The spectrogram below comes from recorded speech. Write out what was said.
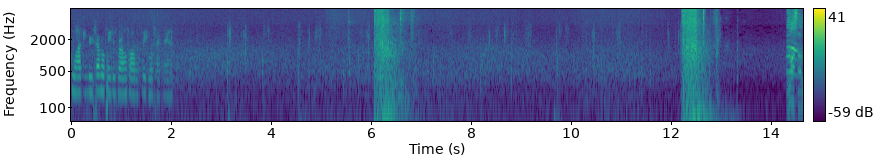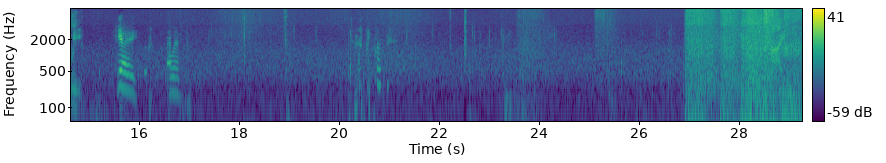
Walking through several places where all fallen signals right now. Lost. Yay! I win. Tied the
